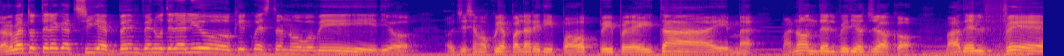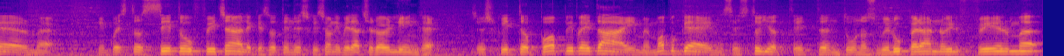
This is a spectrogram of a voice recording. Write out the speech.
Salve a tutti ragazzi e benvenuti da Luke in questo nuovo video. Oggi siamo qui a parlare di Poppy Playtime, ma non del videogioco, ma del film. In questo sito ufficiale che sotto in descrizione vi lascerò il link c'è scritto Poppy Playtime, Mob Games e Studio 71 svilupperanno il film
